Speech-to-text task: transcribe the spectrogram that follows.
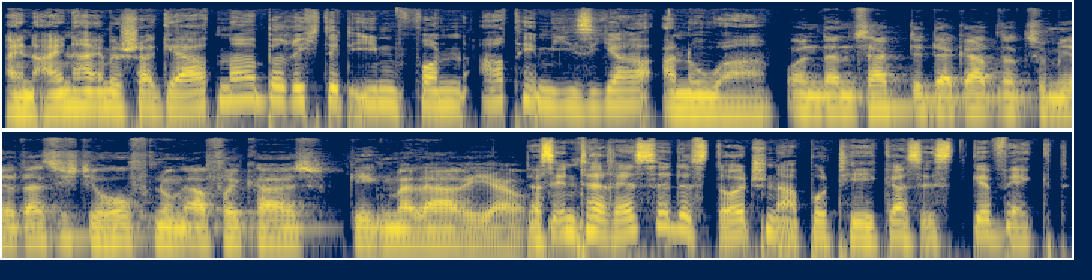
Ein einheimischer Gärtner berichtet ihm von Artemisia annua. Und dann sagte der Gärtner zu mir, das ist die Hoffnung Afrikas gegen Malaria. Das Interesse des deutschen Apothekers ist geweckt.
